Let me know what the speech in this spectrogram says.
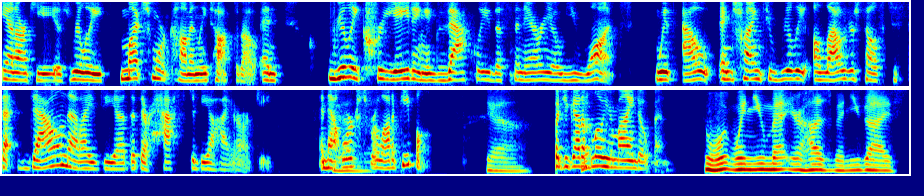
anarchy is really much more commonly talked about and really creating exactly the scenario you want without and trying to really allow yourself to set down that idea that there has to be a hierarchy. And that yeah. works for a lot of people. Yeah. But you got to blow your mind open. When you met your husband, you guys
